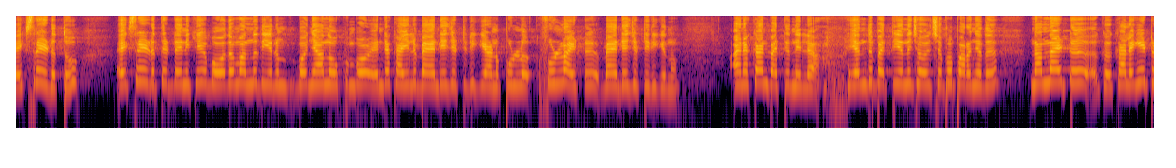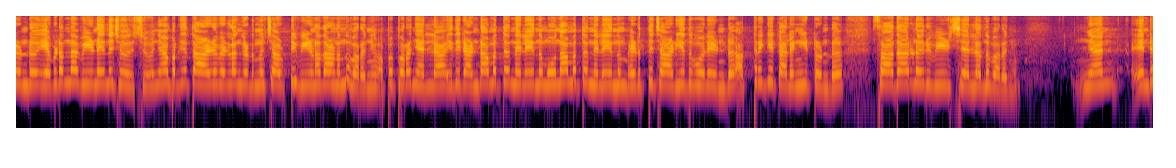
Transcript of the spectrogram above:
എക്സ്റേ എടുത്തു. എക്സ്റേ എടുത്തിട്ട് എനിക്ക് ബോധം വന്ന് തീരുമ്പോൾ ഞാൻ നോക്കുമ്പോൾ എന്റെ കയ്യിൽ ബാൻഡേജ് ഇട്ടിരിക്കുകയാണ്. ഫുള്ള് ഫുള്ളായിട്ട് ബാൻഡേജ് ഇട്ടിരിക്കുന്നു. അനക്കാൻ പറ്റുന്നില്ല. എന്ത് പറ്റിയെന്ന് ചോദിച്ചപ്പോൾ പറഞ്ഞത് നന്നായിട്ട് കലങ്ങിയിട്ടുണ്ട് കലങ്ങിയിട്ടുണ്ട് എവിടെന്നാ വീണേന്ന് ചോദിച്ചു. ഞാൻ പറഞ്ഞു താഴെ വെള്ളം കിടന്നു ചവിട്ടി വീണതാണെന്ന് പറഞ്ഞു. അപ്പോൾ പറഞ്ഞല്ല ഇത് രണ്ടാമത്തെ നിലയിൽ മൂന്നാമത്തെ നിലയിൽ നിന്നും എടുത്ത് ചാടിയതുപോലെ ഉണ്ട്. അത്രയ്ക്ക് കലങ്ങിയിട്ടുണ്ട്. സാധാരണ ഒരു വീഴ്ചയല്ലെന്ന് പറഞ്ഞു. ഞാൻ എന്റെ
